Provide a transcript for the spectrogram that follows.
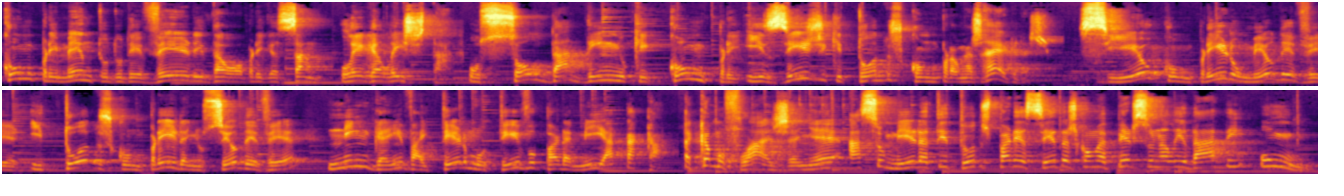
cumprimento do dever e da obrigação. Legalista, o soldadinho que cumpre e exige que todos cumpram as regras. Se eu cumprir o meu dever e todos cumprirem o seu dever, ninguém vai ter motivo para me atacar. A camuflagem é assumir atitudes parecidas com a personalidade 1.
